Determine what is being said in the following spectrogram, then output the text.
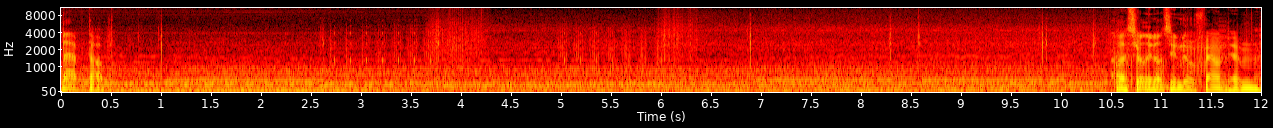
Laptop. Well, I certainly don't seem to have found him.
